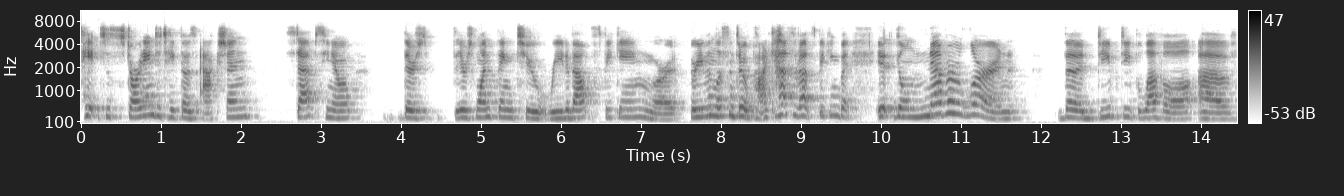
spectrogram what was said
t- just starting to take those action steps, you know, there's there's one thing to read about speaking or or even listen to a podcast about speaking, but it you'll never learn the deep deep level of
